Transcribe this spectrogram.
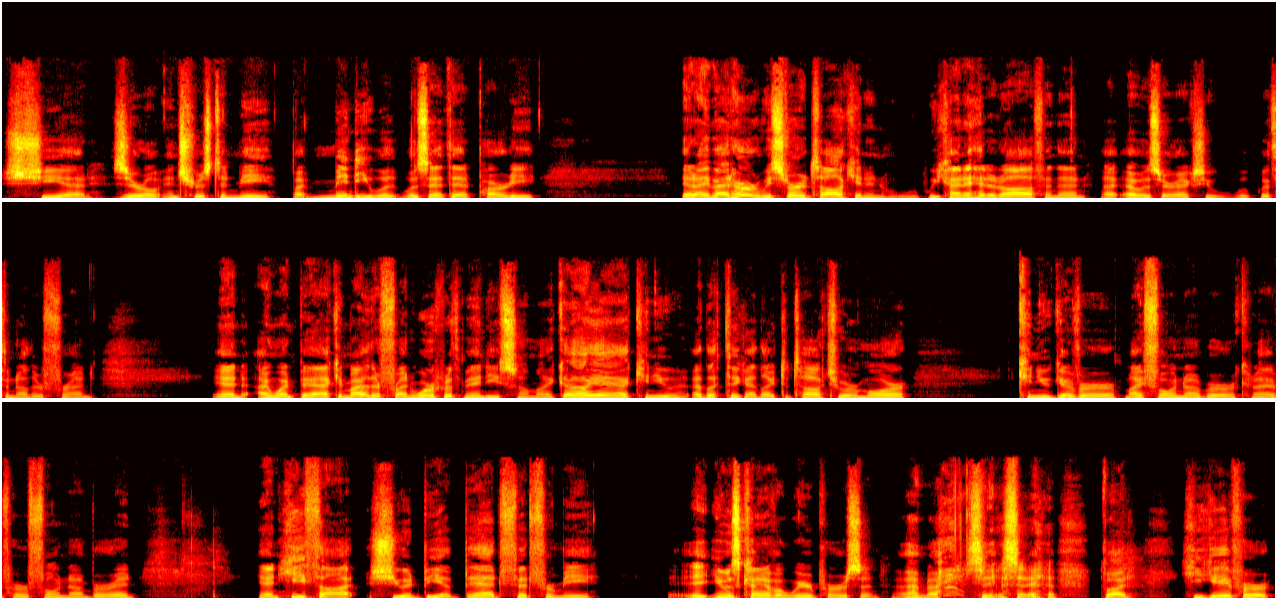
she had zero interest in me. But Mindy w- was at that party, and I met her, and we started talking, and we kind of hit it off. And then I, I was there actually w- with another friend, and I went back, and my other friend worked with Mindy, so I'm like, "Oh yeah, can you? I think I'd like to talk to her more. Can you give her my phone number? Can I have her phone number?" And and he thought she would be a bad fit for me he was kind of a weird person. I'm not saying, but he gave her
